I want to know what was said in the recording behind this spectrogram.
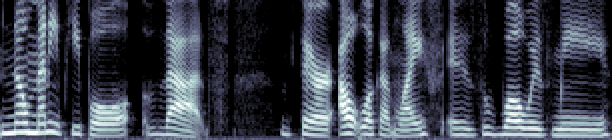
know many people that their outlook on life is woe is me.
